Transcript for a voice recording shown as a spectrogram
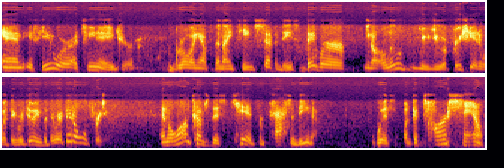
and if you were a teenager growing up in the 1970s, they were, you know, a little, you, you appreciated what they were doing, but they were a bit old for you. And along comes this kid from Pasadena with a guitar sound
